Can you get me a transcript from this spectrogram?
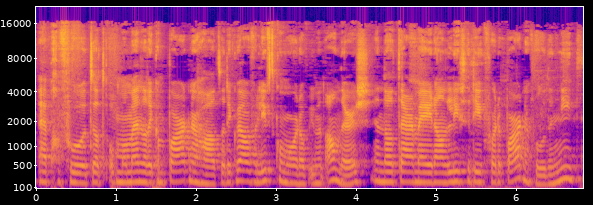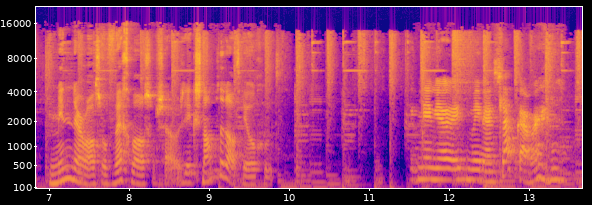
heb gevoeld dat op het moment dat ik een partner had, dat ik wel verliefd kon worden op iemand anders. En dat daarmee dan de liefde die ik voor de partner voelde niet minder was of weg was of zo. Dus ik snapte dat heel goed. Ik neem jou even mee naar de slaapkamer.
